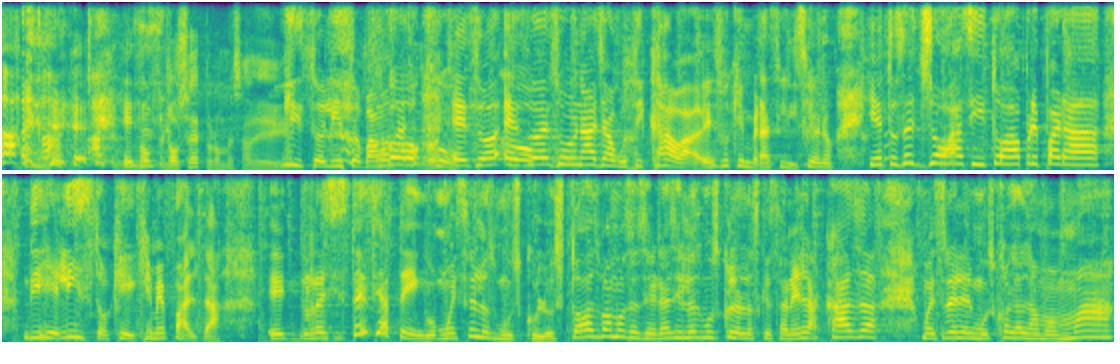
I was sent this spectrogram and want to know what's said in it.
No, sé, pero me sabe. Listo, listo, vamos Coco, a eso, eso es una yabuticaba, eso que en Brasil, ¿sí o no? Y entonces yo así toda preparada dije, listo, ¿qué, qué me falta? Eh, resistencia tengo, muestren los músculos. Todos vamos a hacer así los músculos, los que están en la casa, muestren el músculo a la mamá,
